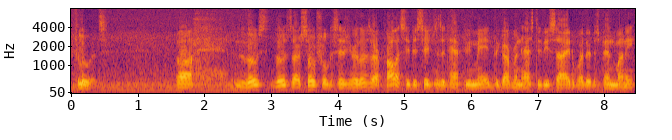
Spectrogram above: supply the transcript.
fluids. Those those are social decisions, or those are policy decisions that have to be made. The government has to decide whether to spend money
